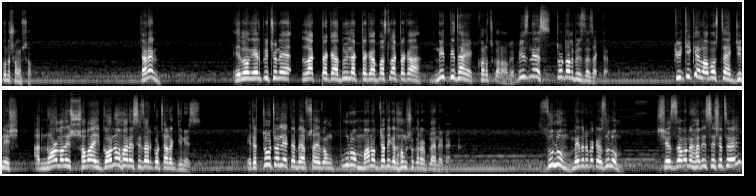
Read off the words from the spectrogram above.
কোনো সমস্যা জানেন? এবং এর পিছনে লাখ টাকা, দুই লাখ টাকা, পাঁচ লাখ টাকা নির্দ্বিধায় খরচ করা হবে। বিজনেস টোটাল বিজনেস একটা। ক্রিটিক্যাল অবস্থা এক জিনিস, আর নর্মালি সবাই গণহারে সিজার করছে আরেক জিনিস। এটা টোটালি একটা ব্যবসা এবং পুরো মানব জাতিকে ধ্বংস করার প্ল্যান এটা। জুলুম, মেয়েদের উপর একটা জুলুম। শেষ জামানে হাদিস এসেছে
